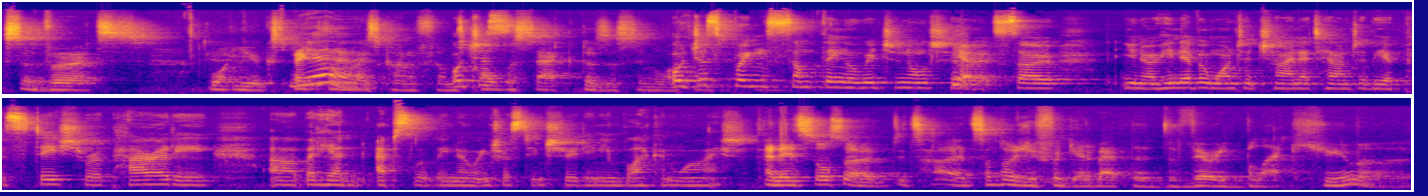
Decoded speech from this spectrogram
subverts what you expect yeah. from those kind of films. Or just, Cul-de-sac does a similar. Or just brings something original to yeah. it. So you know, he never wanted Chinatown to be a pastiche or a parody, uh, but he had absolutely no interest in shooting in black and white. And it's also, it's hard, sometimes you forget about the, the very black humour,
